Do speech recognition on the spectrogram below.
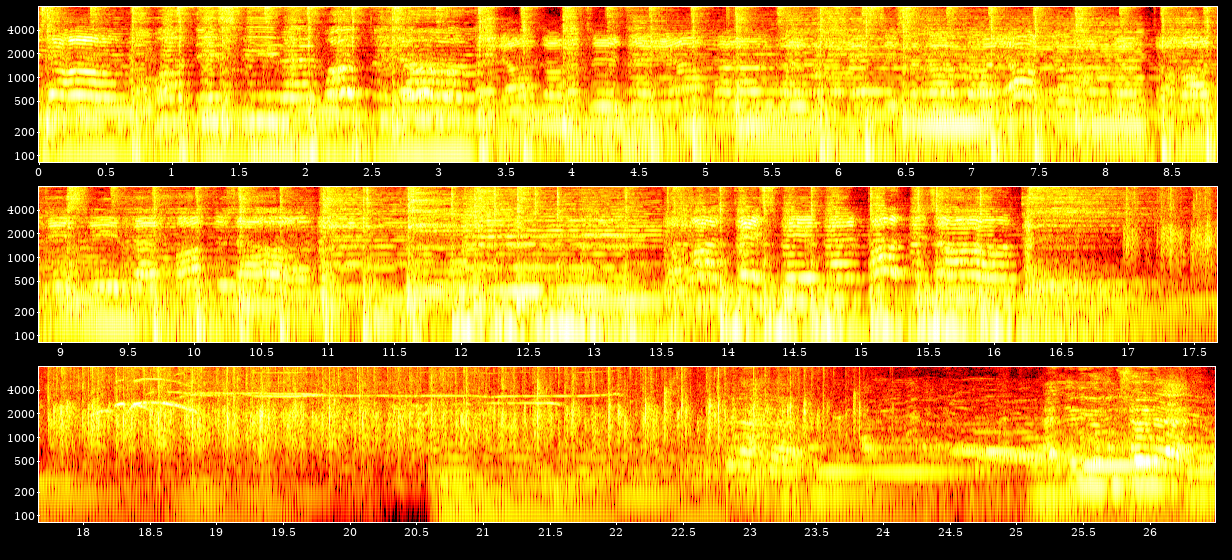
patlıcan Domates, biber, patlıcan Biraz dağıtıcıya karargın Sessiz şakata yakınırken Domates, biber, patlıcan Domates, biber, patlıcan Elleri şöyle.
